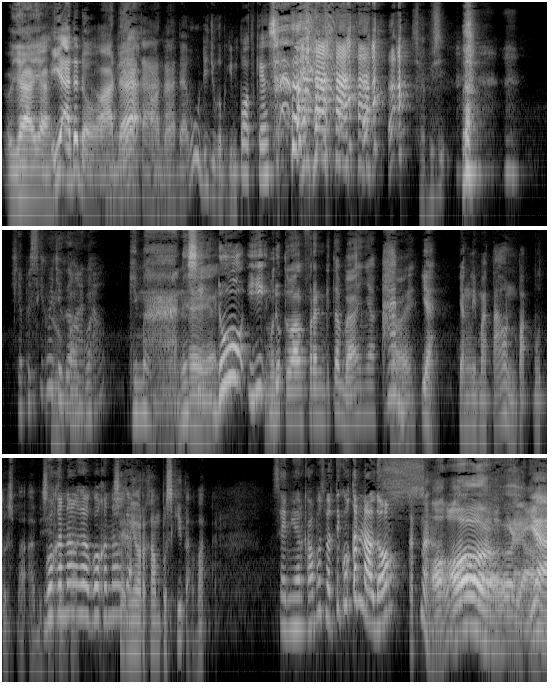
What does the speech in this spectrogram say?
Oh iya iya. iya ada dong Oh, ada, Iya kan? ada. ada uh dia juga bikin podcast Siapa sih? siapa sih gue juga nggak gua. tahu gimana Eh, sih ya. doi do Mutual friend kita banyak, coy. ya yang lima tahun pak putus pak abis gue itu, kenal nggak gue kenal nggak senior kampus kita pak senior kampus berarti gue kenal dong kenal Oh, oh, Iya, ya iya,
